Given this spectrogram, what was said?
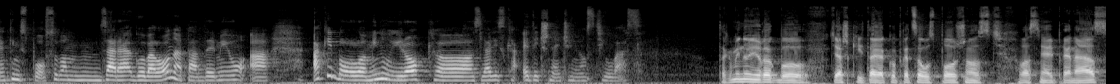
nejakým spôsobom zareagovalo na pandémiu a aký bol minulý rok z hľadiska edičnej činnosti u vás? Tak minulý rok bol ťažký tak ako pre celú spoločnosť, vlastne aj pre nás.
